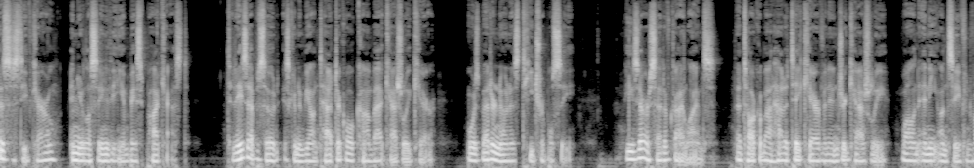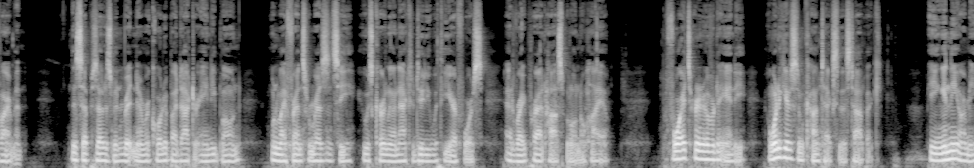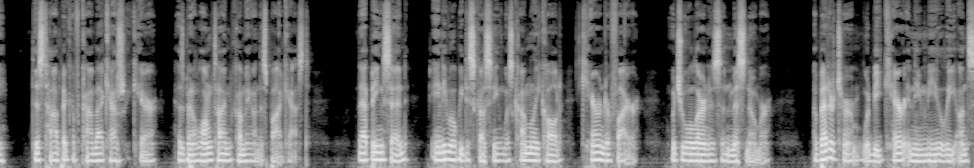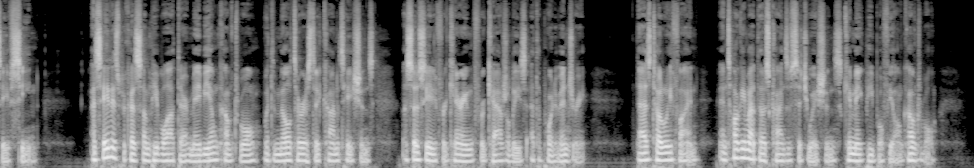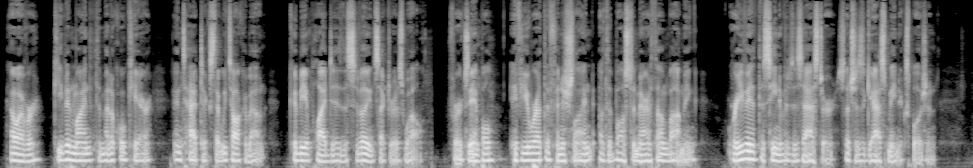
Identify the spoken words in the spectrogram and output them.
This is Steve Carroll, and you're listening to the EM Basic Podcast. Today's episode is going to be on Tactical Combat Casualty Care, or is better known as TCCC. These are a set of guidelines that talk about how to take care of an injured casualty while in any unsafe environment. This episode has been written and recorded by Dr. Andy Bone, one of my friends from residency who is currently on active duty with the Air Force at Wright-Patt Hospital in Ohio. Before I turn it over to Andy, I want to give some context to this topic. Being in the Army, this topic of combat casualty care has been a long time coming on this podcast. That being said, Andy will be discussing what's commonly called care under fire, which you will learn is a misnomer. A better term would be care in the immediately unsafe scene. I say this because some people out there may be uncomfortable with the militaristic connotations associated for caring for casualties at the point of injury. That is totally fine, and talking about those kinds of situations can make people feel uncomfortable. However, keep in mind that the medical care and tactics that we talk about could be applied to the civilian sector as well. For example, if you were at the finish line of the Boston Marathon bombing, or even at the scene of a disaster, such as a gas main explosion,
